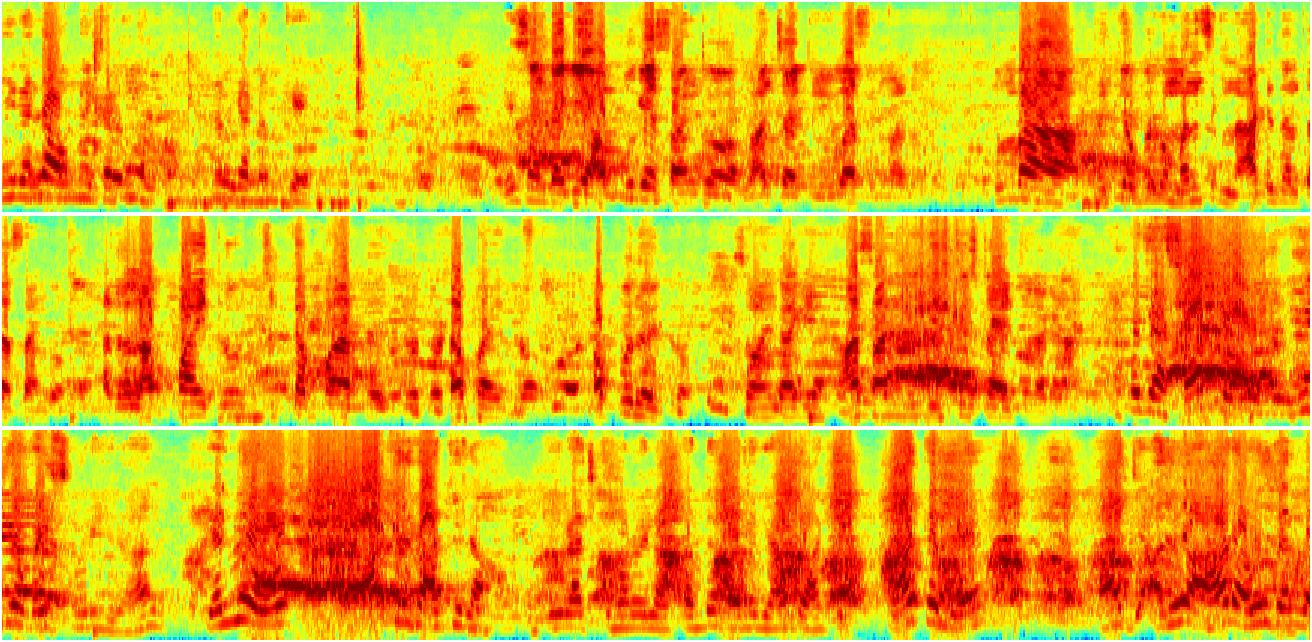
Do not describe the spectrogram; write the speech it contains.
ನೀವೆಲ್ಲ ಅವನ್ನ ಕರ್ಕೊಂಡು ನನಗೆ ನಂಬಿಕೆ. ಇದೆ. ರೀಸೆಂಟ್ ಆಗಿ ಅಪ್ಪುಗೆ ಸಾಂಗ್ ಲಾಂಚ್ ಆಯ್ತು, ಯುವ ಸಿನಿಮಾದು. ತುಂಬಾ ಪ್ರತಿಯೊಬ್ಬರಿಗೂ ಮನಸ್ಸಿಗೆ ನಾಟಿದಂತ ಸಾಂಗ್. ಅದ್ರಲ್ಲಿ ಅಪ್ಪ ಇದ್ರು, ಚಿಕ್ಕಪ್ಪ ಅಂತ ಇದ್ರು, ದೊಡ್ಡಪ್ಪ ಇದ್ರು, ಅಪ್ಪನು ಇದ್ರು. ಸೊ ಹಂಗಾಗಿ ಆ ಸಾಂಗ್ ನಿಮ್ಗೆ ಇಷ್ಟ ಇಷ್ಟ ಆಯ್ತು ರಗಣ. ಬೈಸ್ ಎಲ್ಲೂ ಹಾಕಿಲ್ಲ. ಯುವರಾಜ್ ಇಲ್ಲ ತಂದೆ ಮಾಡೋದು ಯಾವುದು ಹಾಕಿ ಯಾಕಂದ್ರೆ ಅದು ಹಾಡು ಅವ್ರದ್ದಲ್ಲ.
